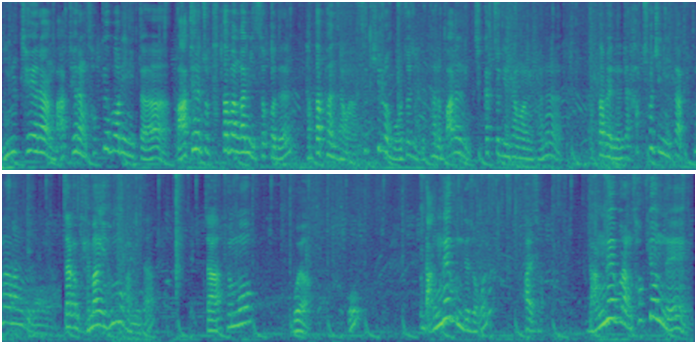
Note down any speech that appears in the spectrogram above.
물퇴랑 마퇴랑 섞여버리니까 마퇴는 좀 답답한 감이 있었거든. 답답한 상황. 스킬로 뭐 어쩌지 못하는 빠른 즉각적인 상황에서는 답답했는데 합쳐지니까 편안한 게 있네요. 자 그럼 대망의 현무 갑니다. 자 현무 뭐야? 어? 낙뢰부인데 저거는? 아니 저 낙뢰부랑 섞였네.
